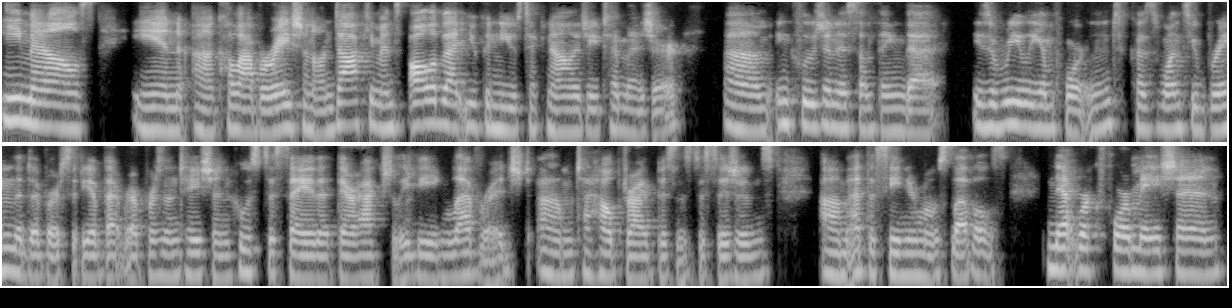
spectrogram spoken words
emails, in uh, collaboration on documents. All of that you can use technology to measure um, inclusion is something that is really important because once you bring the diversity of that representation, who's to say that they're actually being leveraged um, to help drive business decisions um, at the senior most levels? Network formation,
